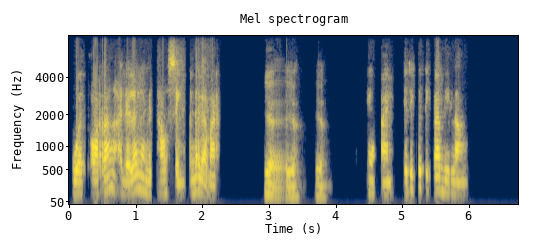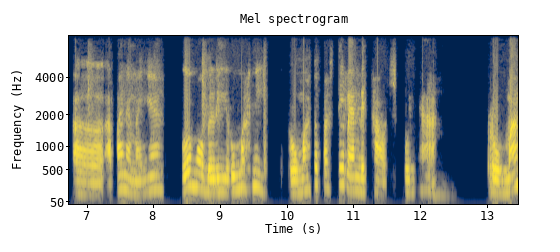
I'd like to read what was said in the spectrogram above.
buat orang adalah landed housing. Bener gak Mar? Iya, iya, iya. Ya kan. Jadi ketika bilang uh, apa namanya, gue mau beli rumah nih, rumah tuh pasti landed house, punya hmm. rumah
